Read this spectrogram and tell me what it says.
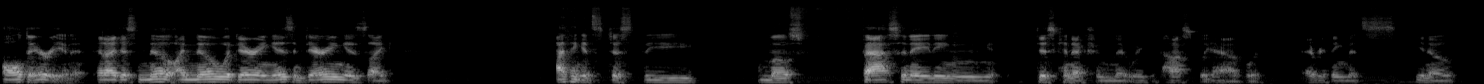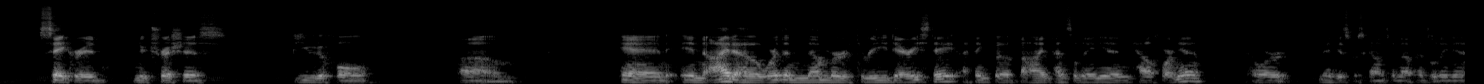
all dairy in it. And I just know, I know what dairying is. And dairying is like, I think it's just the most fascinating disconnection that we could possibly have with everything that's, you know, sacred, nutritious, beautiful. Um, and in Idaho, we're the number three dairy state, I think behind Pennsylvania and California, or maybe it's Wisconsin, not Pennsylvania.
